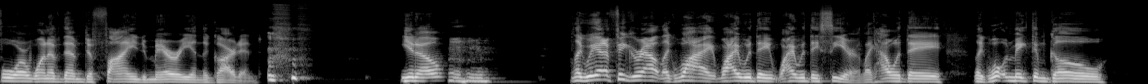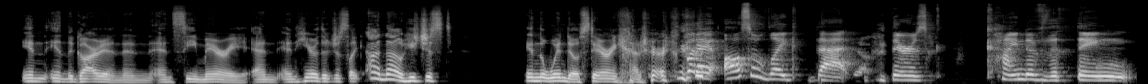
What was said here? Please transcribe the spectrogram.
for one of them to find Mary in the garden. you know? Mm-hmm. Like we got to figure out like why why would they why would they see her? Like how would they like what would make them go in in the garden and and see Mary? And and here they're just like, "Oh no, he's just in the window staring at her." but I also like that yeah. there's kind of the thing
